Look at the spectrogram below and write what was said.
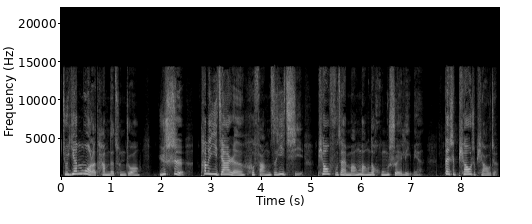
就淹没了他们的村庄，于是他们一家人和房子一起漂浮在茫茫的洪水里面。但是飘着飘着，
